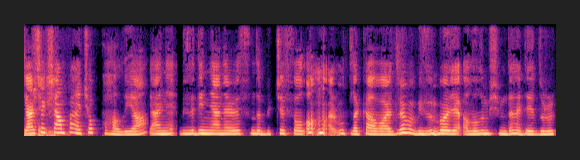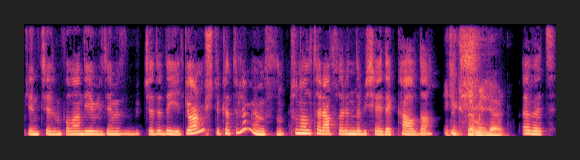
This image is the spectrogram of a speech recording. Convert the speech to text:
Gerçek şekilde. şampanya çok pahalı ya. Yani bizi dinleyenler arasında bütçesi olanlar mutlaka vardır ama bizim böyle alalım şimdi hadi dururken içelim falan diyebileceğimiz bir bütçede değil. Görmüştük hatırlamıyor musun? Tunalı taraflarında bir şeyde Kav'da. 2 Üç- küsür milyar. Evet.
